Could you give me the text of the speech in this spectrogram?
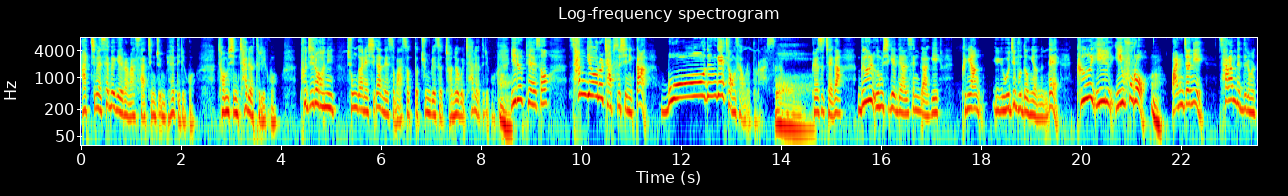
아침에 새벽에 일어나서 아침 준비해드리고, 점심 차려드리고, 부지런히 중간에 시간 내서 와서 또 준비해서 저녁을 차려드리고, 어. 이렇게 해서 3개월을 잡수시니까 모든 게 정상으로 돌아왔어요. 오. 그래서 제가 늘 음식에 대한 생각이 그냥 요지부동이었는데, 그 일 이후로 어. 완전히 사람들이 들으면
